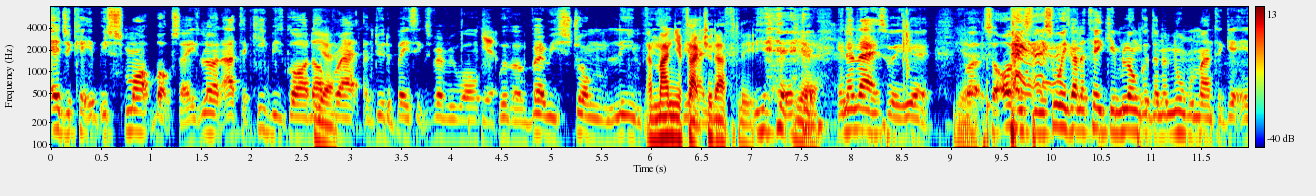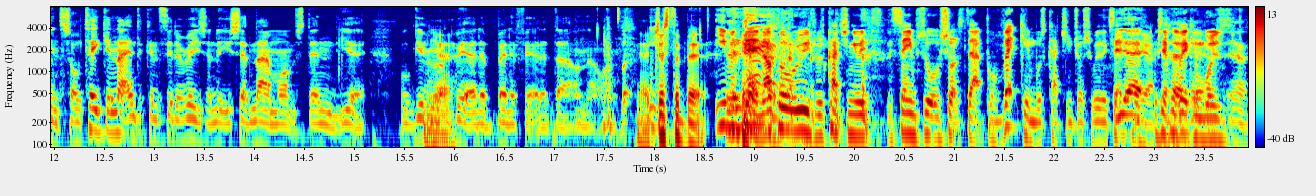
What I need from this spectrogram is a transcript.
educated, he's smart boxer. He's learned how to keep his guard Yeah. upright and do the basics very well Yeah. with a very strong, lean. physique manufactured athlete. Yeah, Yeah. in a nice way. Yeah. Yeah. But so obviously, it's always going to take him longer than a normal man to get in. So taking that into consideration, that you said nine months, then yeah, we'll give him Yeah. a bit of the benefit of the doubt on that one. But Yeah, just a bit. Even then, I thought Ruiz was catching him with the same sort of shots that Povetkin was catching Joshua with, except, Yeah. except Povetkin Yeah, was yeah.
